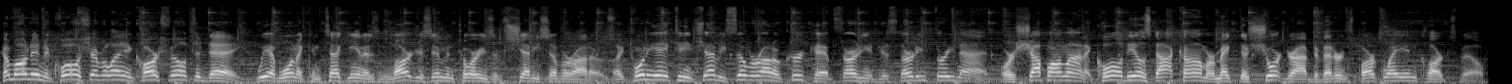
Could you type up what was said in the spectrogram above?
Come on into Coyle Chevrolet in Clarksville today. We have one of Kentuckiana's largest inventories of Chevy Silverados, like 2018 Chevy Silverado Crew Cab starting at just $33.9. Or shop online at coyledeals.com or make the short drive to Veterans Parkway in Clarksville.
